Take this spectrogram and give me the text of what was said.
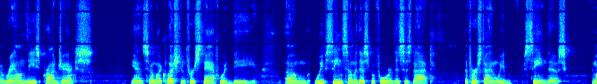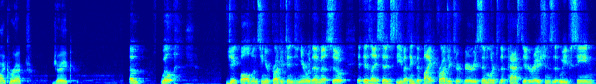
around these projects. And so my question for staff would be, um, we've seen some of this before. This is not the first time we've seen this. Am I correct, Jake? Um, well, Jake Baldwin, senior project engineer with MSO. As I said, Steve, I think the bike projects are very similar to the past iterations that we've seen,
